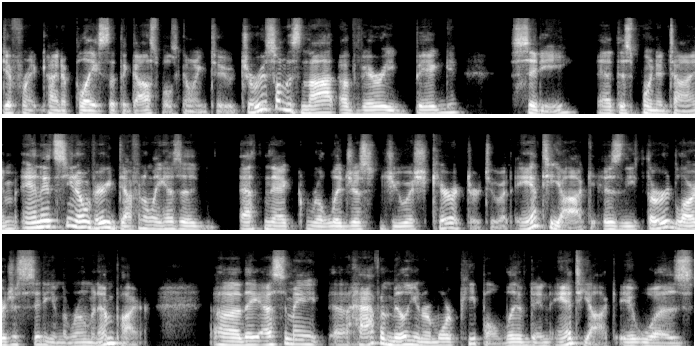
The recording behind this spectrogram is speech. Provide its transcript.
different kind of place that the gospel is going to. Jerusalem is not a very big city at this point in time and it's you know very definitely has a ethnic, religious Jewish character to it. Antioch is the third largest city in the Roman Empire. Uh, they estimate uh, half a million or more people lived in Antioch. It was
